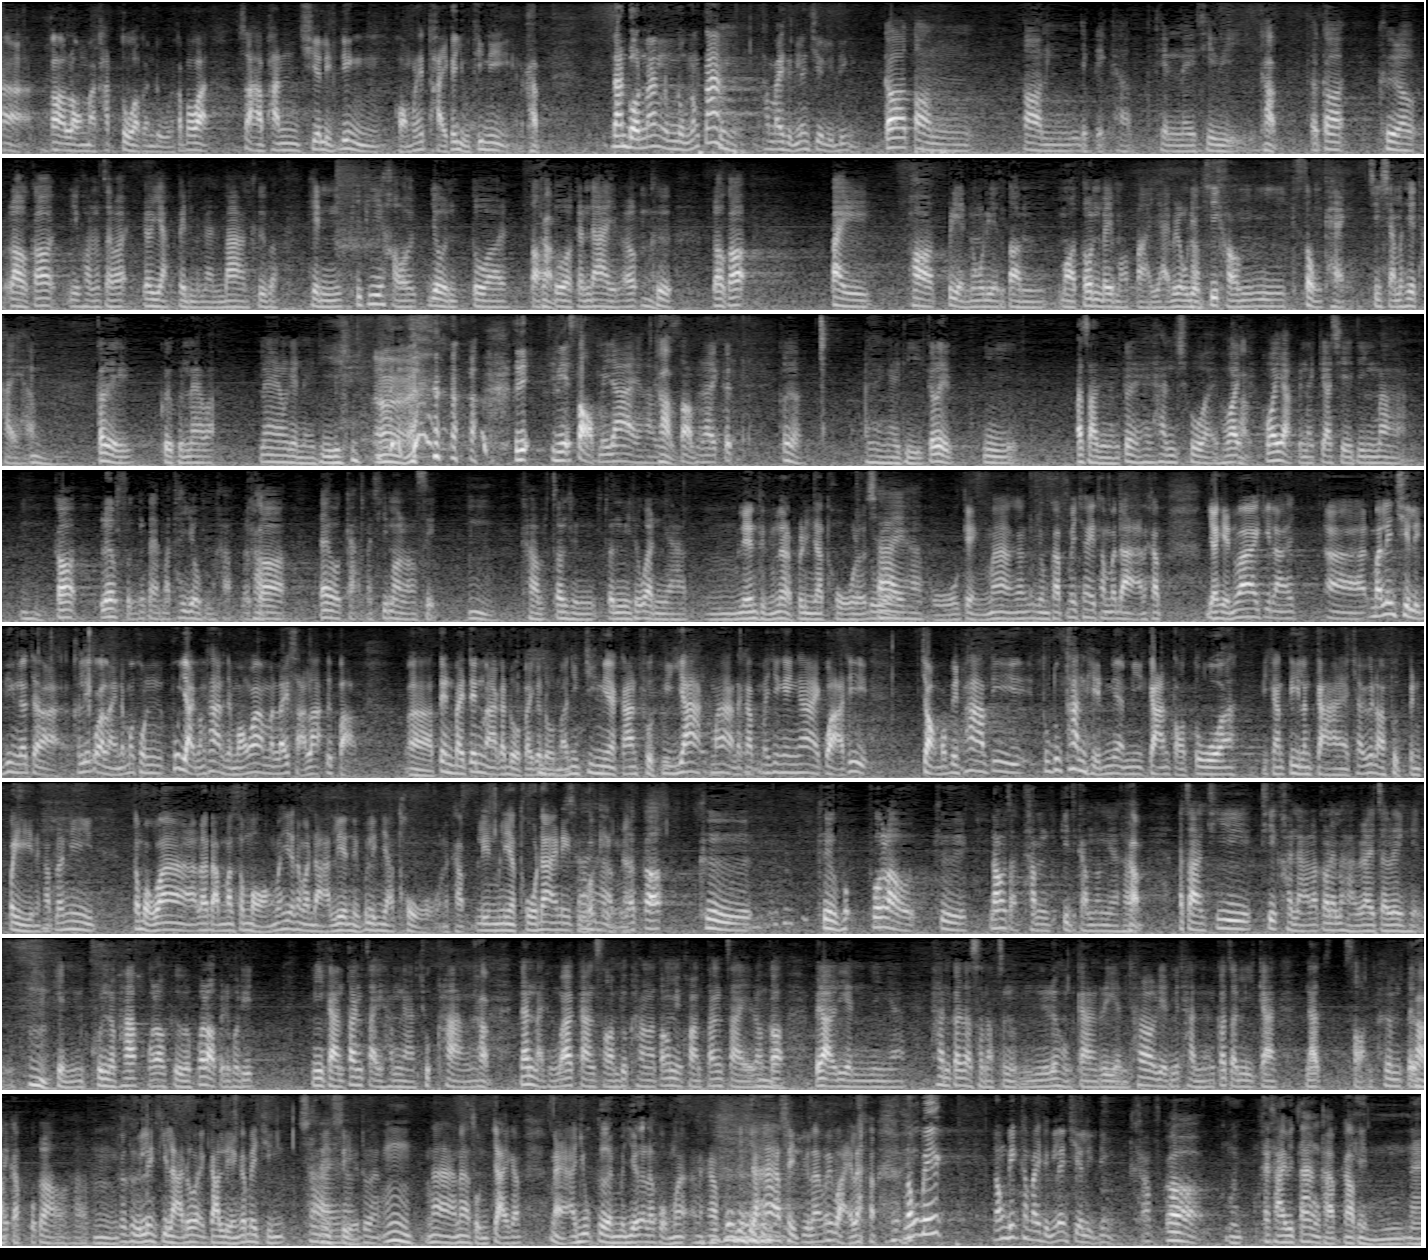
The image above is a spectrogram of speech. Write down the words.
ก็ลองมาคัดตัวกันดูนะครับเพราะว่าสหพันธ์เชียร์ลีดดิ้งของประเทศไทยก็อยู่ที่นี่นะครับด้านบนบ้างหนุ่มๆน้องตั้งทำไมถึงเล่นเชียร์ลีดดิ้ง ก็ตอนตอนเด็กๆครับเห็นในทีวี ครับ แล้วก็คือเราเราก็มีความตั้งใจว่าเราอยากเป็นแบบนั้นบ้าง คือแบบเห็นพี่ๆเขาโยนตัวต่อครับตัวกันได้แล้วอืม คือเราก็ไปพอเปลี่ยนโรงเรียนตอนมอต้นไปมอปลายย้ายไปโรงเรียนที่เขามีส่งแข่งชิงแชมป์ประเทศไทยครับ ก็เลยคุยกับคุณแม่ว่า แม่โรงเรียนไหนดี เออ ทีนี้ทีนี้สอบไม่ได้ครับ ครับ สอบไม่ได้ก็ก็เลยแบบเอายังไงดีก็เลยมี อาจารย์อย่างนั้นก็เลยให้ท่านช่วย เพราะว่าครับเพราะว่าอยากเป็นนักกีฬาเชียร์จริงมาก อืมก็เริ่มฝึกตั้งแต่มัธยมครับ แล้วก็ครับ ได้โอกาสมาที่มอลังสิตอืมครับ จนถึงจนมีทุกวันนี้ครับ อืมเรียนถึงระดับปริญญาโทแล้วด้วยใช่ครับ โอ้เก่งมากครับคุณผู้ชมครับ ไม่ใช่ธรรมดานะครับ อย่าเห็นว่ากีฬาอ่ามาเล่นเชียร์ลีดดิ้งแล้วจะเขาเรียกว่าอะไรนะบางคนผู้ใหญ่บางท่านจะมองว่ามันไร้สาระหรือเปล่าอ่าเต้นไปเต้นมากระโดดไปกระโดดมาจริงๆเนี่ยการฝึกนี่ยากมากนะครับไม่ใช่ง่าย ๆ กว่าที่ จะออกมาเป็นภาพที่ทุก ๆ ท่านเห็นเนี่ยมีการต่อตัว มีการตีลังกาใช้เวลาฝึกเป็นปีนะครับ และนี่ต้องบอกว่าระดับมันสมองไม่ใช่ธรรมดาเรียนถึงปริญญาโทนะครับเรียนปริญญาโทได้นี่ถือว่าใช่คเก่รังบนะ แล้วก็คือคือพวกพวกเราคือนอกจากทำกิจกรรมตรงเนี้ยคครัรับบอาจารย์ที่ที่คณะแล้วก็ในมหาวิทยาลัยจะเลยเห็น อืมเห็นคุณภาพของเราคือพวกเราเป็นคนที่มีการตั้งใจทำงานทุกครั้ง ครับนั่นหมายถึงว่าการซ้อมทุกครั้งเราต้องมีความตั้งใจ แล้วก็เวลาเรียนอย่างเงี้ย ท่านก็จะสนับสนุนในเรื่องของการเรียน ถ้าเราเรียนไม่ทันนั้นก็จะมีการนัดสอนเพิ่มเติมครับให้กับพวกเราครับ อืมก็คือเล่นกีฬาด้วยการเรียนก็ไม่ทิ้งใช่ ไม่เสียด้วย อืมน่าน่าสนใจครับแหมอายุเกินมาเยอะแล้วผมอะนะครับ จะ 50 อยู่แล้วไม่ไหวแล้ว น้องบิ๊กน้องบิ๊กทำไมถึงเล่นเชียร์ลีดดิ้ง ครับก็เหมือนคล้ายๆพี่ตั้งครับ ครับเห็นใน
